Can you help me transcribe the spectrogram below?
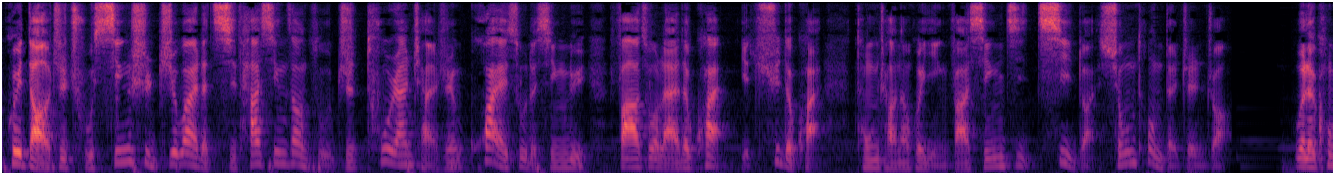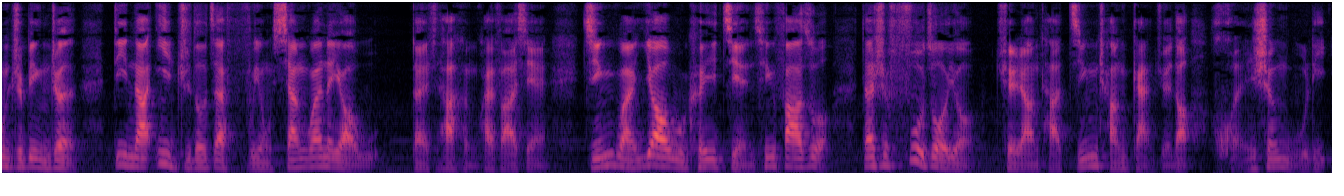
会导致除心室之外的其他心脏组织突然产生快速的心率，发作来得快也去得快，通常呢会引发心悸、气短、胸痛等症状。为了控制病症，蒂娜一直都在服用相关的药物，但是她很快发现，尽管药物可以减轻发作，但是副作用却让她经常感觉到浑身无力。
